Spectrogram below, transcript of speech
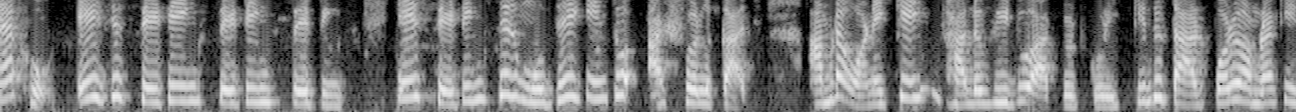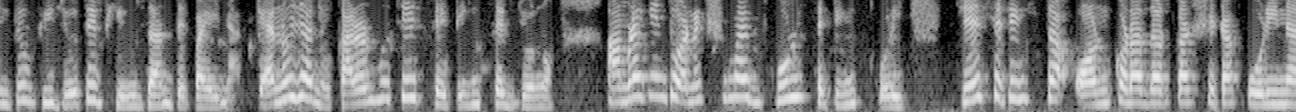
দেখো, এই যে সেটিংস সেটিংস সেটিংস এই সেটিংস এর মধ্যেই কিন্তু আসল কাজ। আমরা অনেকেই ভালো ভিডিও আপলোড করি, কিন্তু তারপরেও আমরা কিন্তু ভিডিওতে ভিউজ আনতে পারি না। কেন জানো? কারণ হচ্ছে এই সেটিংস এর জন্য। আমরা কিন্তু অনেক সময় ভুল সেটিংস করি। যে সেটিংসটা অন করা দরকার সেটা করি না,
